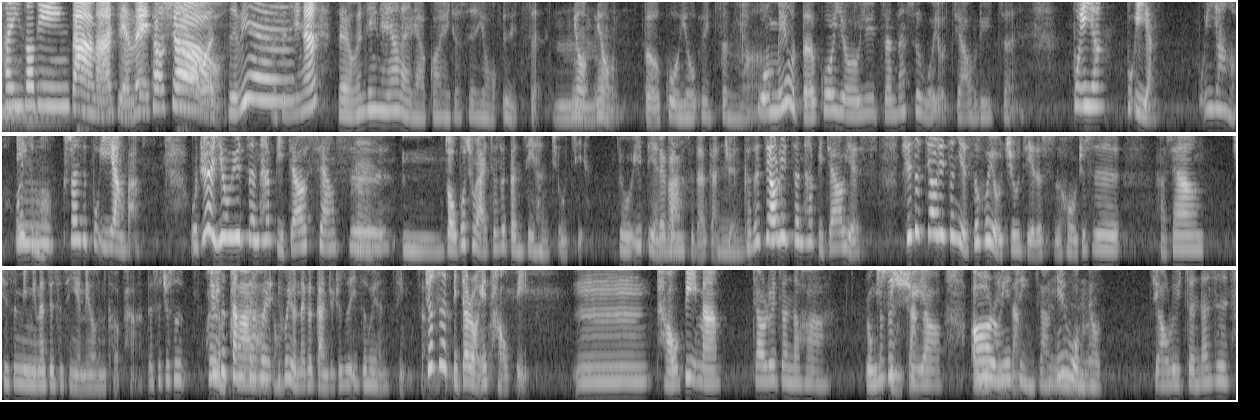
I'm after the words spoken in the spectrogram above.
欢迎收听大马姐妹 talk show 我是 v 我是吉娜。对，我们今天要来聊关于就是忧郁症。你有你有得过忧郁症吗？我没有得过忧郁症，但是我有焦虑症，不一样，不一样，不一样哦。为什么？嗯算是不一样吧？我觉得忧郁症它比较像是，嗯，走不出来，就是跟自己很纠结。有一点这样子的感觉。嗯可是焦虑症它比较也是，其实焦虑症也是会有纠结的时候，就是好像其实明明那件事情也没有很可怕，但是就是就是当下会会有那个感觉，就是一直会很紧张。就是比较容易逃避。嗯，逃避吗？焦虑症的话，容易就是紧张需。要哦，容易紧紧张，嗯因为我没有焦虑症，但是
